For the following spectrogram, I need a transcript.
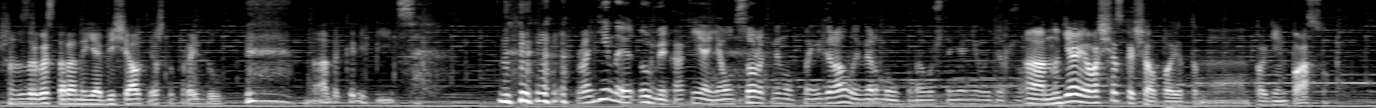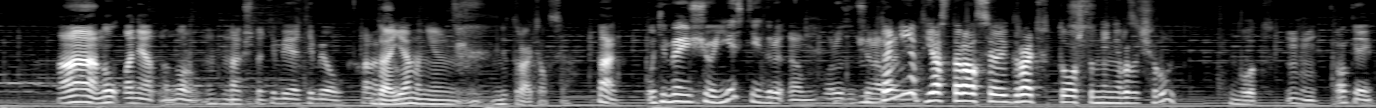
уже. С другой стороны, я обещал тебе, что пройду. Надо крепиться. Пройди на ютубе, как я. Я вот 40 минут поиграл и вернул, потому что я не выдержал. А, ну, я ее вообще скачал по этому, по геймпасу. А, ну понятно, норм. Мгм. Так что тебе, тебе хорошо. Да, я на нее не тратился. Так, у тебя еще есть игры там разочарования? Да нет, я старался играть в то, что меня не разочарует. Вот. Мгм, окей.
